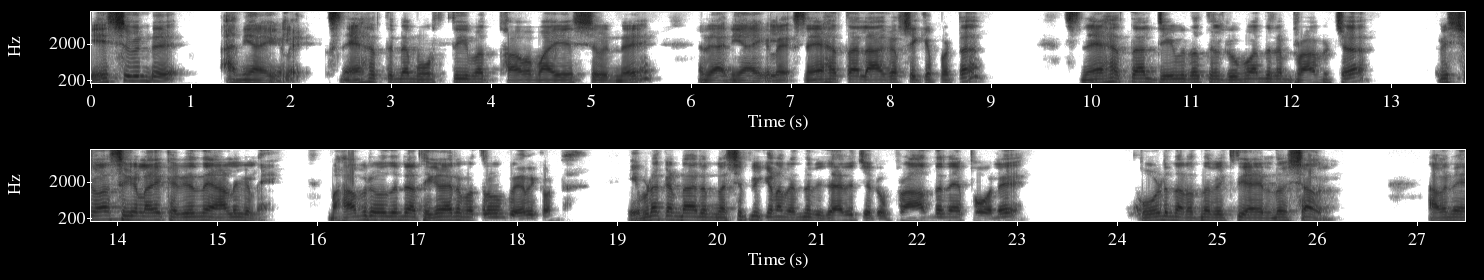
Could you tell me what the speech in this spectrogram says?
യേശുവിന്റെ അനുയായികളെ സ്നേഹത്തിന്റെ മൂർത്തിമത് ഭാവമായ യേശുവിന്റെ അനുയായികളെ സ്നേഹത്താൽ ആകർഷിക്കപ്പെട്ട് സ്നേഹത്താൽ ജീവിതത്തിൽ രൂപാന്തരം പ്രാപിച്ച് വിശ്വാസികളായി കഴിയുന്ന ആളുകളെ മഹാപുരോഹിതന്റെ അധികാരപത്രവും പേറിക്കൊണ്ട് എവിടെ കണ്ടാലും നശിപ്പിക്കണം എന്ന് വിചാരിച്ചൊരു ഭ്രാന്തനെ പോലെ ഓടി നടന്ന വ്യക്തിയായിരുന്നു ഷൗൽ അവനെ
